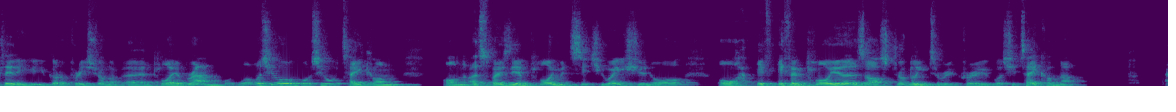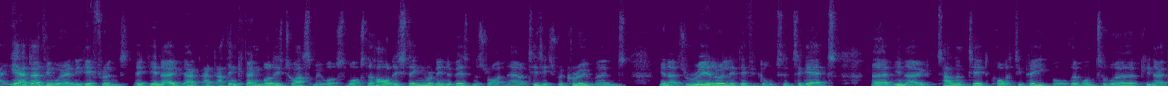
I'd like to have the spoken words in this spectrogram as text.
clearly you've got a pretty strong uh, employer brand. What, what's your what's your take on on I suppose the employment situation, or or if if employers are struggling to recruit, what's your take on that? Yeah, I don't think we're any different. It- you know, I, I- think if anybody's to ask me what's what's the hardest thing running a business right now, it is it's recruitment. You know, it's really really difficult to to get uh, you know talented quality people that want to work. You know,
